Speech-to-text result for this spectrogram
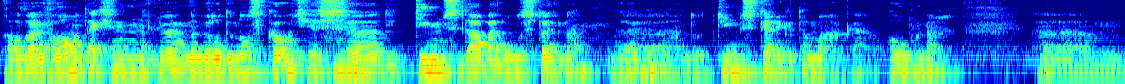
Nou, wat wij vooral met action learning dan willen doen als coach is uh, die teams daarbij ondersteunen. Uh, Door teams sterker te maken, opener. Um,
